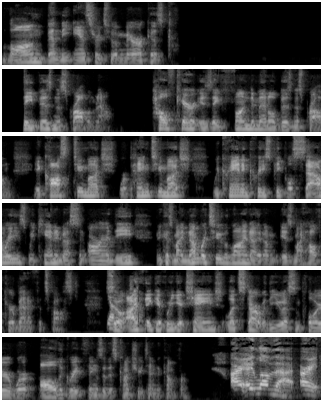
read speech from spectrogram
long been the answer to America's a business problem now healthcare is a fundamental business problem. It costs too much. We're paying too much. We can't increase people's salaries. We can't invest in R and D because my number two line item is my healthcare benefits cost. Yep. So I think if we get change, let's start with the U.S. employer, where all the great things of this country tend to come from. Right, I love that. All right,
